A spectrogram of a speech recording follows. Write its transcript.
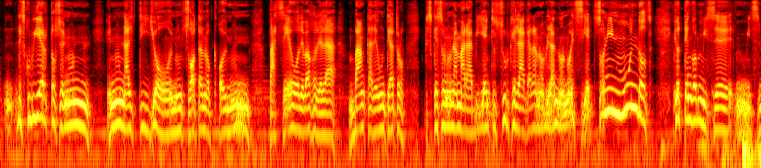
descubiertos en un, en un altillo o en un sótano o en un paseo debajo de la banca de un teatro, es que son una maravilla. Entonces surge la gran novela. No, no es cierto, son inmundos. Yo tengo mis, mis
